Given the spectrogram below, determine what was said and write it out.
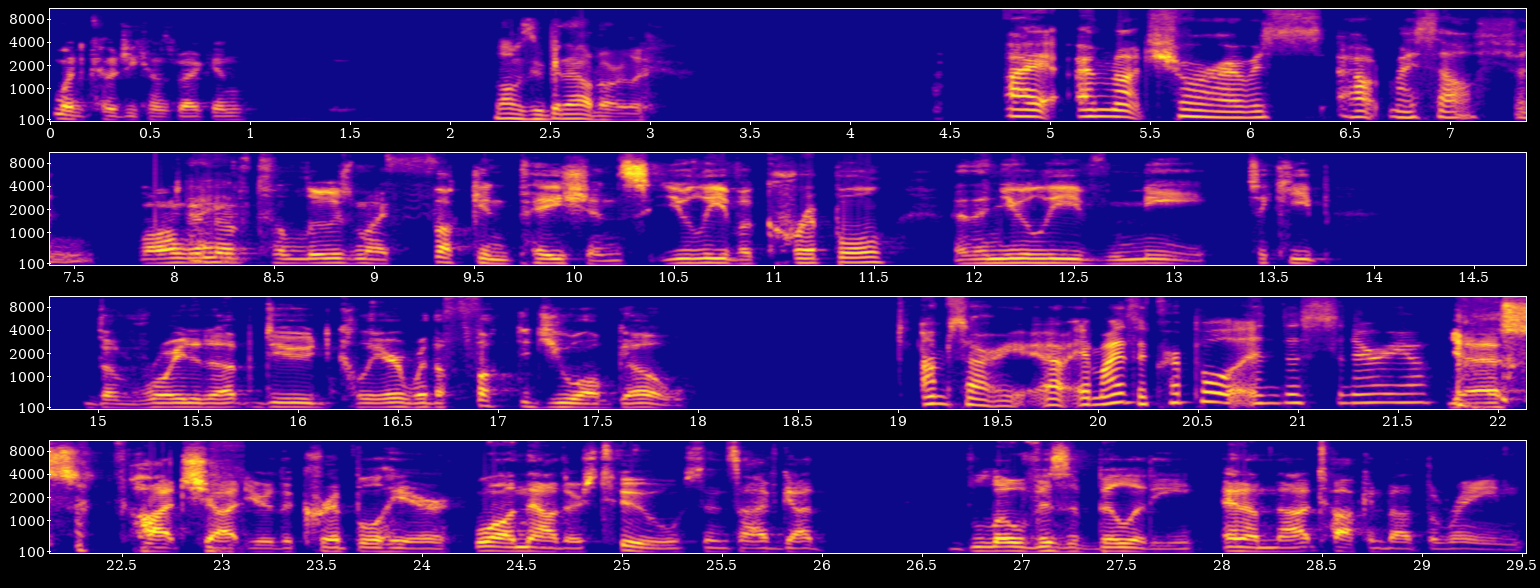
when Koji comes back in. As long as you've been out, early. I I'm not sure. I was out myself, and Long Okay. enough to lose my fucking patience. You leave a cripple, and then you leave me to keep the roided up dude clear. Where the fuck did you all go? I'm sorry. Uh, am I the cripple in this scenario? Yes, hot shot. You're the cripple here. Well, now there's two since I've got low visibility, and I'm not talking about the rain.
